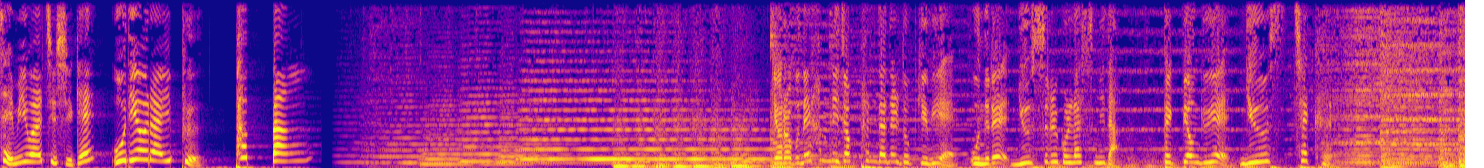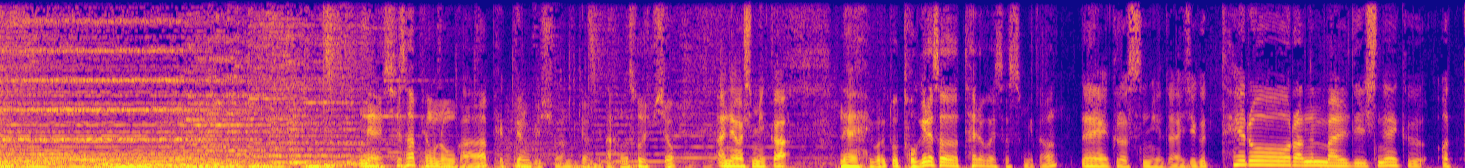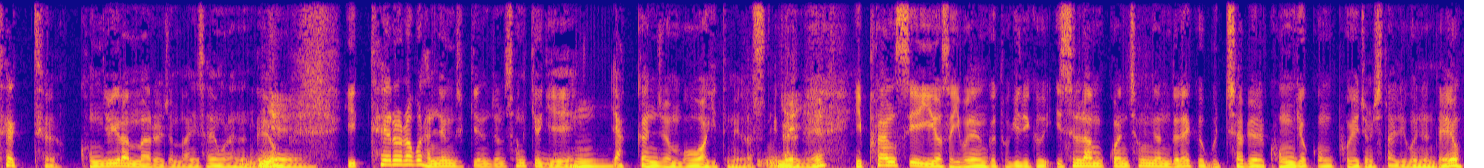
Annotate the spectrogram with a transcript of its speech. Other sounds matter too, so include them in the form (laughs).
재미와 지식의 오디오 라이프 팟빵 여러분의 합리적 판단을 돕기 위해 오늘의 뉴스를 골랐습니다. 백병규의 뉴스 체크. 네, 시사평론가 백병규 씨와 함께합니다. 어서 오십시오. 안녕하십니까. 네, 이번에 또 독일에서 테러가 있었습니다. 네, 그렇습니다. 이제 그 테러라는 말 대신에 그 attack, 공격이란 말을 좀 많이 사용을 하는데요. 예. 이 테러라고 단정 짓기에는 좀 성격이 음. 약간 좀 모호하기 때문에 그렇습니다. 예, 예. 이 프랑스에 이어서 이번에는 그 독일이 그 이슬람권 청년들의 그 무차별 공격 공포에 좀 시달리고 있는데요.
